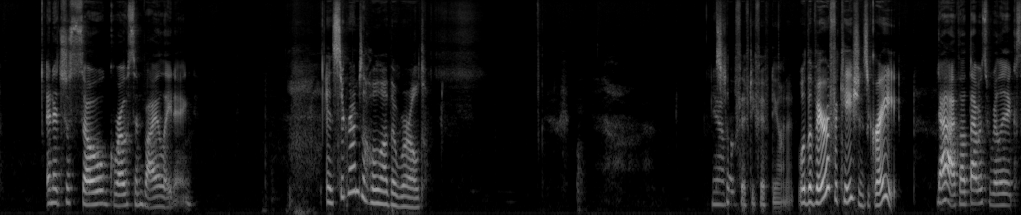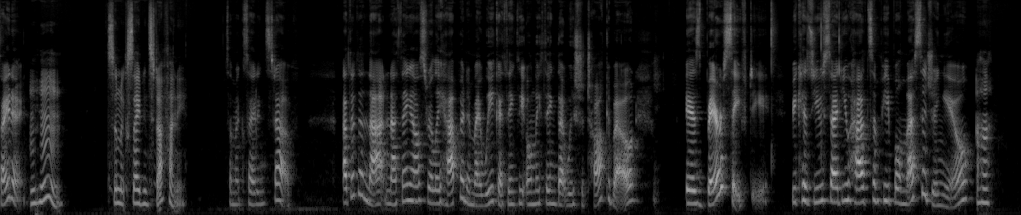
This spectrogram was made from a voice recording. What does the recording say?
And it's just so gross and violating. Instagram's a whole other world. Yeah. Still 50-50 on it. Well, the verification's great. Yeah, I thought that was really exciting. Mm-hmm. Some exciting stuff, honey. Some exciting stuff. Other than that, nothing else really happened in my week. I think the only thing that we should talk about is bear safety because you said you had some people messaging you Uh-huh.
